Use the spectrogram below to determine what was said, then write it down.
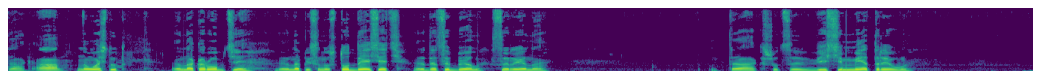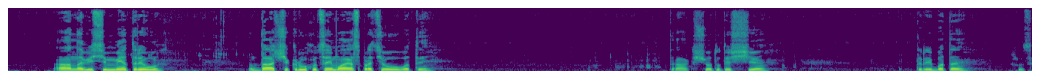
Так, а, ну ось тут на коробці е, написано 110 дБ сирена. Так, що це 8 метрів. А, на 8 метрів датчик руху цей має спрацьовувати. Так, що тут іще? Три бата. Що це?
